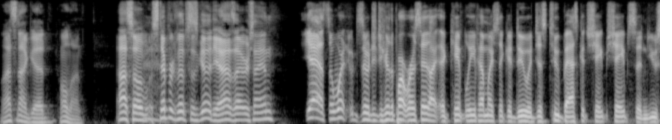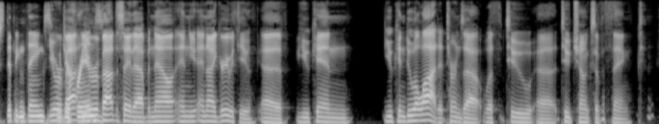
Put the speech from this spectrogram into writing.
Well, that's not good. Hold on. Ah, so Snipperclips is good, yeah? Is that what you're saying? Yeah. So what? So did you hear the part where I said I, I can't believe how much they could do with just two basket shaped shapes and you snipping things you were with your friends? you were about to say that, but now and you and I agree with you. Uh, you can you can do a lot. It turns out with two uh, two chunks of a thing.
